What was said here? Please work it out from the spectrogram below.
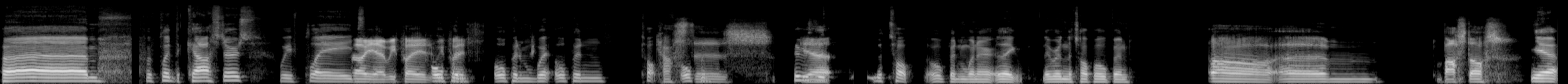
um, we've played the casters. We've played Oh yeah, we played. We open, played open, open, top, open. casters. Who was yeah. the, the top open winner? Like they were in the top open. Oh, um, Bastos. Yeah,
